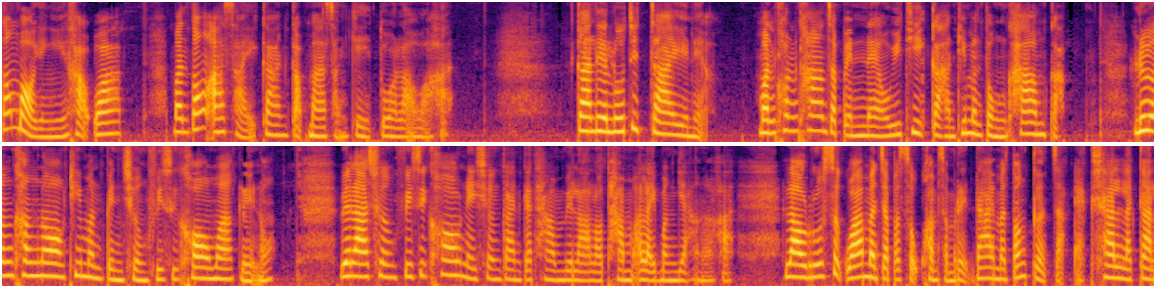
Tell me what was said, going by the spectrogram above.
ต้องบอกอย่างนี้ค่ะว่า มันต้องอาศัยการกลับมาสังเกตตัวเราอะค่ะ การเรียนรู้จิตใจเนี่ย มันค่อนข้างจะเป็นแนววิธีการที่มันตรงข้ามกับ เรื่องข้างนอกที่มันเป็นเชิงฟิสิกอลมากเลยเนาะเวลาเชิง physical ในเชิงการกระทำเวลาเราทำอะไรบางอย่างอะค่ะ เรารู้สึกว่ามันจะประสบความสำเร็จได้ มันต้องเกิดจาก action และการ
